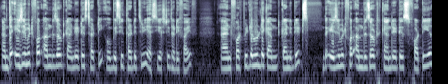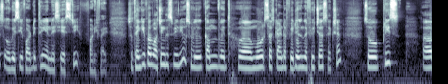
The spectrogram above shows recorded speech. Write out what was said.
And the age limit for unreserved candidate is 30, OBC 33, SC 35. And for PWD can candidates, the age limit for unreserved candidate is 40 years, OBC 43 and SC 45. So thank you for watching this video. So we'll come with uh, more such kind of videos in the future section. So please uh,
